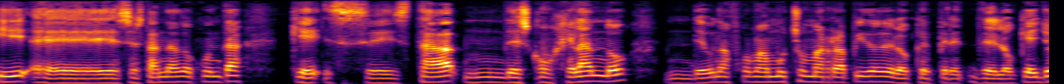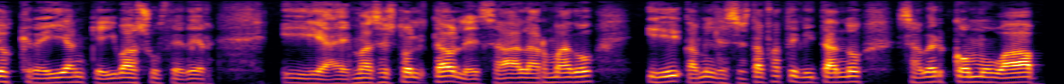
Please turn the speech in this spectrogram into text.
Y se están dando cuenta que se está mm, descongelando de una forma mucho más rápida de lo que de lo que ellos creían que iba a suceder. Y además esto les ha alarmado y también les está facilitando saber cómo va a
